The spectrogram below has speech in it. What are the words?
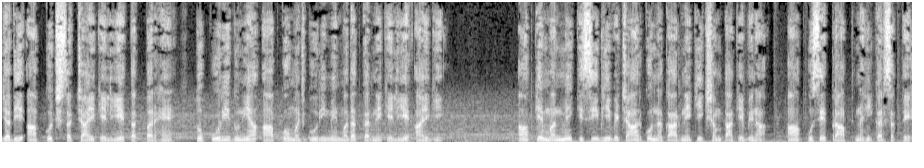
यदि आप कुछ सच्चाई के लिए तत्पर हैं, तो पूरी दुनिया आपको मजबूरी में मदद करने के लिए आएगी। आपके मन में किसी भी विचार को नकारने की क्षमता के बिना आप उसे प्राप्त नहीं कर सकते।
